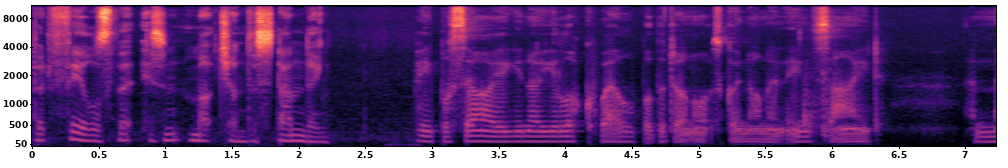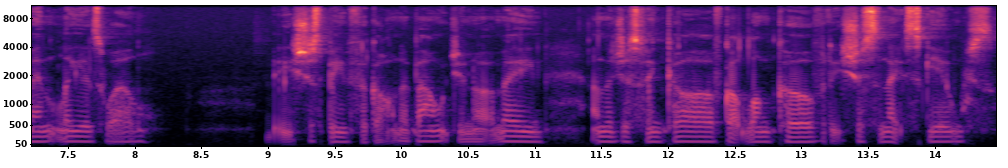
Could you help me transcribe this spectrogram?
but feels there isn't much understanding. People say, oh, you know, you look well, but they don't know what's going on inside and mentally as well. It's just been forgotten about, you know what I mean? And they just think, oh, I've got long COVID, it's just an excuse.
